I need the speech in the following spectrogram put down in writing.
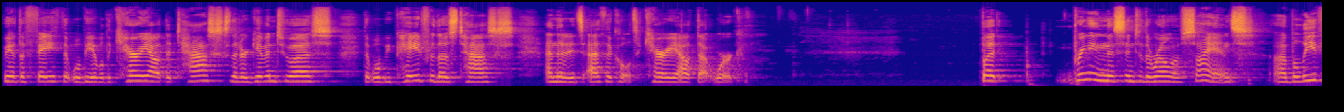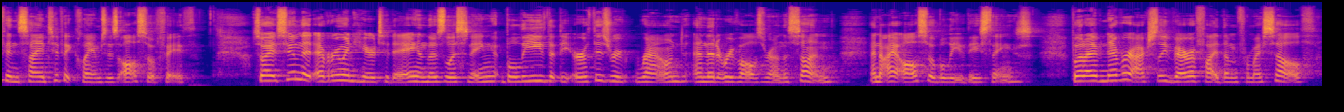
we have the faith that we'll be able to carry out the tasks that are given to us, that we'll be paid for those tasks, and that it's ethical to carry out that work. But bringing this into the realm of science, uh, belief in scientific claims is also faith. So I assume that everyone here today and those listening believe that the earth is re- round and that it revolves around the sun. And I also believe these things. But I've never actually verified them for myself.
